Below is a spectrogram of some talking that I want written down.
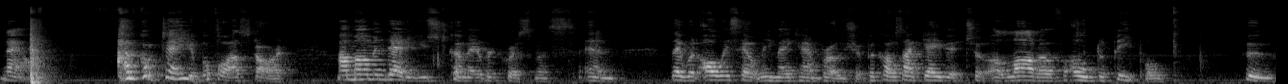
Now, I'm going to tell you before I start, my mom and daddy used to come every Christmas, and they would always help me make ambrosia because I gave it to a lot of older people who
